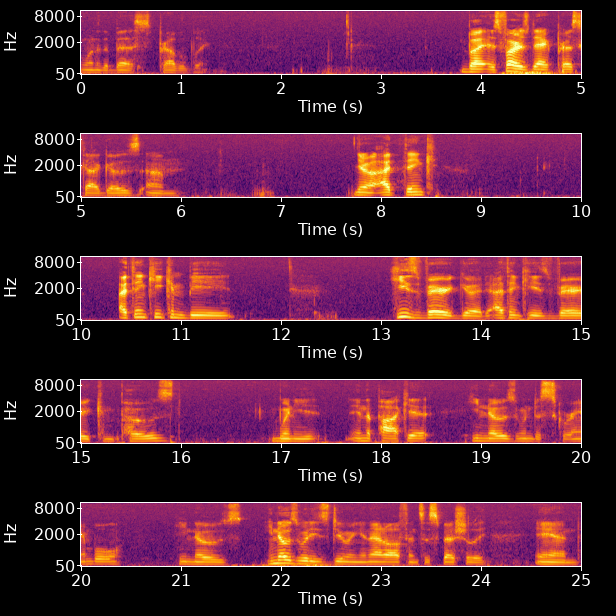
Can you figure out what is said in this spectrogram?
one of the best, probably. But as far as Dak Prescott goes, um, you know, I think I think he can be. He's very good. I think he's very composed when he in the pocket. He knows when to scramble. He knows he knows what he's doing in that offense, especially. And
